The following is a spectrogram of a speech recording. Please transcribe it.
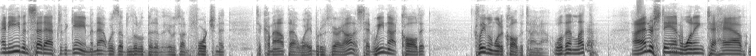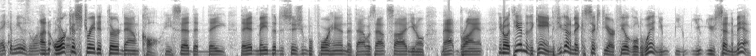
And he even said after the game, and that was a little bit of it was unfortunate to come out that way, but it was very honest. Had we not called it, Cleveland would have called the timeout. Well, then let them. I understand wanting to have Make use one. an orchestrated third down call. He said that they they had made the decision beforehand that that was outside. You know, Matt Bryant. You know, at the end of the game, if you got to make a 60-yard field goal to win, you, you you you send him in.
